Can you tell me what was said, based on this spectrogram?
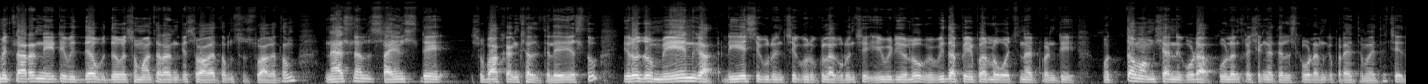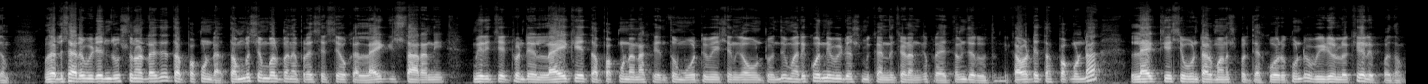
మిత్రులారా నేటి విద్యా ఉద్యోగ సమాచారానికి స్వాగతం సుస్వాగతం. నేషనల్ సైన్స్ డే శుభాకాంక్షలు తెలియజేస్తూ ఈరోజు మెయిన్గా డిఎస్సి గురించి గురుకుల గురించి ఈ వీడియోలో వివిధ పేపర్లో వచ్చినటువంటి మొత్తం అంశాన్ని కూడా కూలంకషంగా తెలుసుకోవడానికి ప్రయత్నం అయితే చేద్దాం. మొదటిసారి వీడియోని చూస్తున్నట్లయితే తప్పకుండా తమ్ము సింబల్ పైన ప్రెస్ చేసి ఒక లైక్ ఇస్తారని మీరు ఇచ్చేటువంటి లైకే తప్పకుండా నాకు ఎంతో మోటివేషన్గా ఉంటుంది. మరికొన్ని వీడియోస్ మీకు అందించడానికి ప్రయత్నం జరుగుతుంది. కాబట్టి తప్పకుండా లైక్ చేసి ఉంటారు మనస్ఫూర్తిగా కోరుకుంటూ వీడియోలోకి వెళ్ళిపోదాం.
